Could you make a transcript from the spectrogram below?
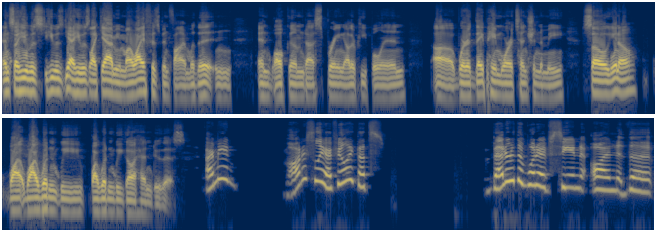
And so he was, he was, yeah, he was like, yeah, I mean, my wife has been fine with it, and and welcomed us bringing other people in uh, where they pay more attention to me. So you know why why wouldn't we why wouldn't we go ahead and do this? I mean, honestly, I feel like that's better than what I've seen on the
